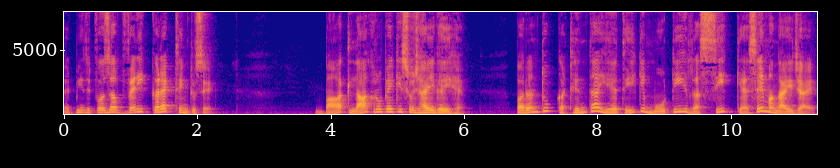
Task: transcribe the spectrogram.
that means it was a very correct thing to say बात लाख रुपए की सुझाई गई है। परंतु कठिनता यह थी कि मोटी रस्सी कैसे मंगाई जाए।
